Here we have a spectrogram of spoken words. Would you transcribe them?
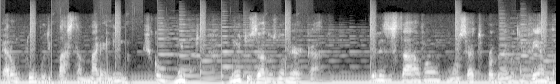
Era um tubo de pasta amarelinho, ficou muito, muitos anos no mercado. E eles estavam com um certo problema de venda.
